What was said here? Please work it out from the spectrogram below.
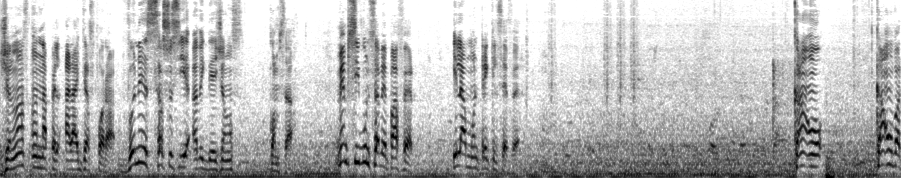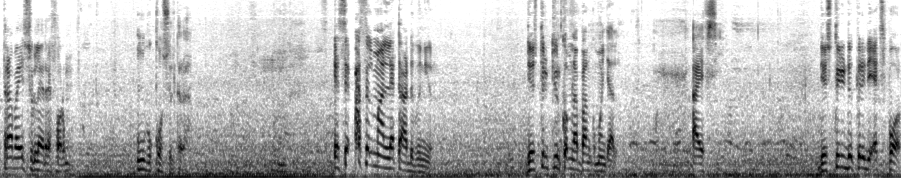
Je lance un appel à la diaspora. Venez s'associer avec des gens comme ça. Même si vous ne savez pas faire, il a montré qu'il sait faire. Quand on, va travailler sur les réformes, on vous consultera. Et ce n'est pas seulement l'État de venir. Des structures comme la Banque mondiale, AFC, des structures de crédit export,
